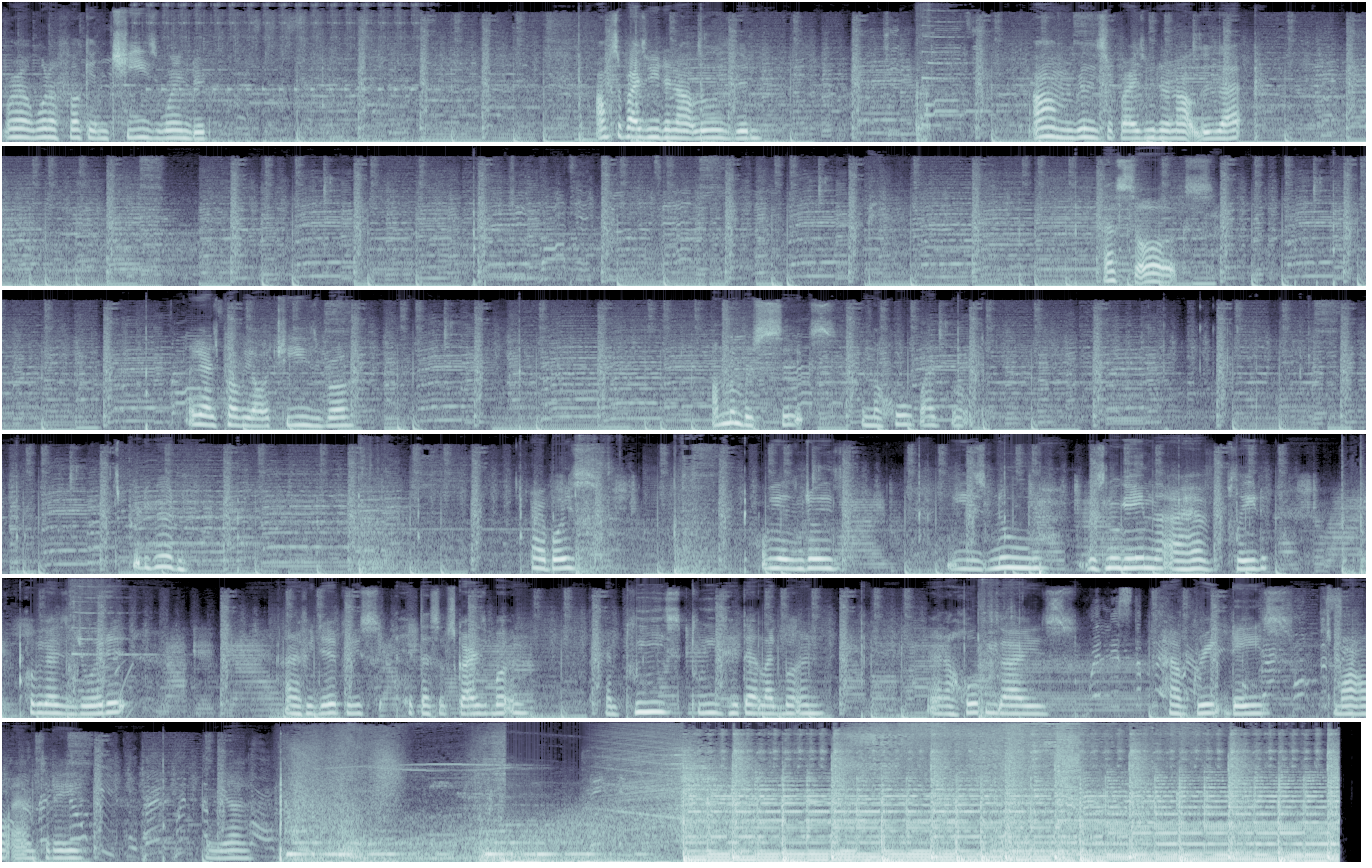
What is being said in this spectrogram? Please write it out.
Bro, what a fucking cheese win, dude. I'm surprised we did not lose, dude. I'm really surprised we did not lose that. That sucks. That guy's probably all cheese, bro. I'm number six in the whole wide world. It's pretty good. Alright, boys. Hope you guys enjoyed these new this new game that I have played. Hope you guys enjoyed it. And if you did, please hit that subscribe button. And please, please hit that like button. And I hope you guys have great days tomorrow and today. And yeah.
